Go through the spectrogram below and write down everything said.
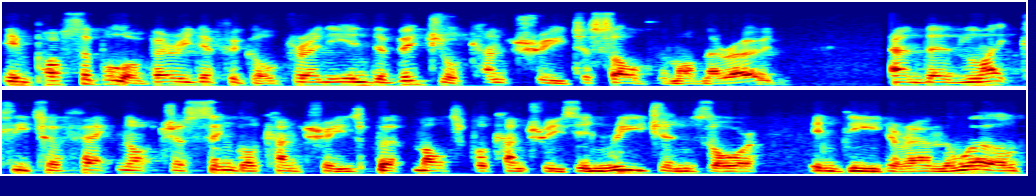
impossible or very difficult for any individual country to solve them on their own and they're likely to affect not just single countries, but multiple countries in regions or indeed around the world.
